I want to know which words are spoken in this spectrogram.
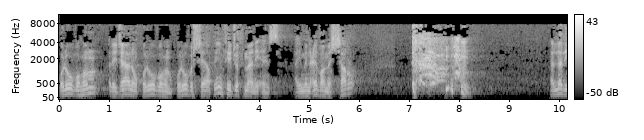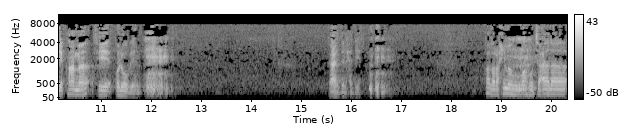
قلوبهم رجال قلوبهم قلوب الشياطين في جثمان إنس أي من عظم الشر. الذي قام في قلوبهم. عهد الحديث. قال رحمه الله تعالى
